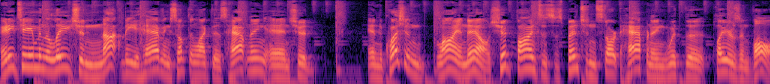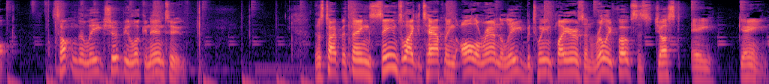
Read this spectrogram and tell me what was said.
Any team in the league should not be having something like this happening and should and the question lying now should fines and suspensions start happening with the players involved? something the league should be looking into. This type of thing seems like it's happening all around the league between players, and really, folks, it's just a game.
